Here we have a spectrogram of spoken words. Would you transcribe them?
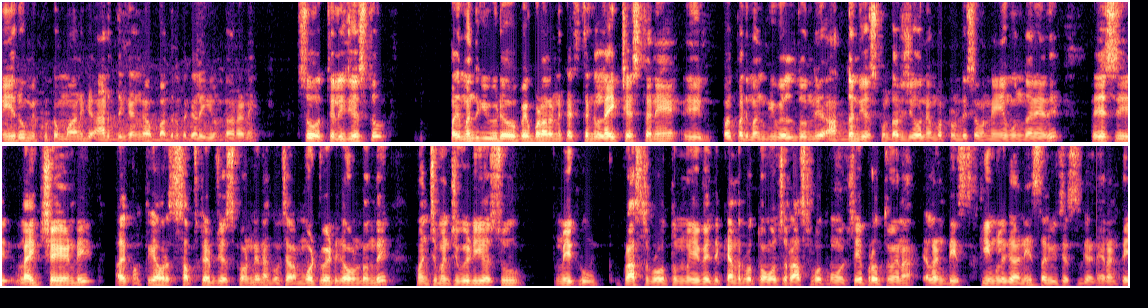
మీరు మీ కుటుంబానికి ఆర్థికంగా భద్రత కలిగి ఉంటారని సో తెలియజేస్తూ పది మందికి వీడియో ఉపయోగపడాలని ఖచ్చితంగా లైక్ చేస్తేనే ఈ పది మందికి వెళ్తుంది. అర్థం చేసుకుంటారు జియో నెంబర్ ట్వంటీ సెవెన్ ఏముందనేది. దయచేసి లైక్ చేయండి. అది కొత్తగా ఎవరు సబ్స్క్రైబ్ చేసుకోండి. నాకు చాలా మోటివేట్గా ఉంటుంది. మంచి మంచి వీడియోస్ మీకు రాష్ట్ర ప్రభుత్వం ఏవైతే కేంద్ర ప్రభుత్వం అవ్వచ్చు రాష్ట్ర ప్రభుత్వం అవ్వచ్చు ఏ ప్రభుత్వమైనా ఎలాంటి స్కీములు కానీ సర్వీసెస్ కానీ ఎలాంటి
